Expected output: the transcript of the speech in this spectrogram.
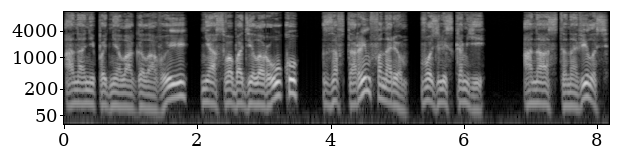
Она не подняла головы, не освободила руку. За вторым фонарем возле скамьи она остановилась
